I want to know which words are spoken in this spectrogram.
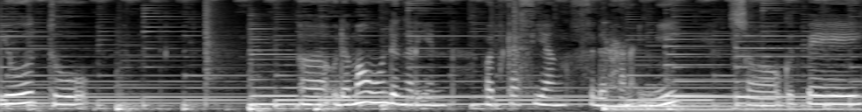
you to udah mau dengerin podcast yang sederhana ini. So, goodbye.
